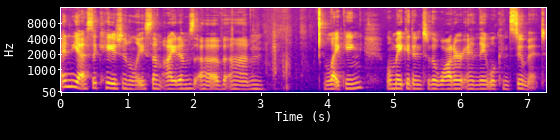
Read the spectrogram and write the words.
And yes, occasionally some items of um, liking will make it into the water and they will consume it.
